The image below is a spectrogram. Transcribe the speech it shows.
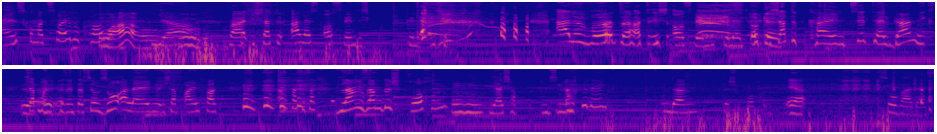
1,2 bekommen. Wow. Ja, Uh. weil ich hatte alles auswendig gelernt. Alle Wörter hatte ich auswendig gelernt. Okay. Ich hatte kein Zettel, gar nichts. Ich Ja, habe meine ja. Präsentation so alleine. Ich habe einfach, einfach gesagt, langsam gesprochen. Mhm. Ja, ich habe ein bisschen nachgedacht und dann gesprochen. Ja. So war das.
